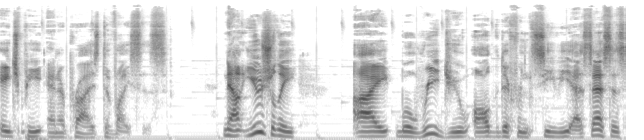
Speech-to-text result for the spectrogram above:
HP enterprise devices. Now, usually I will read you all the different CVSSs,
